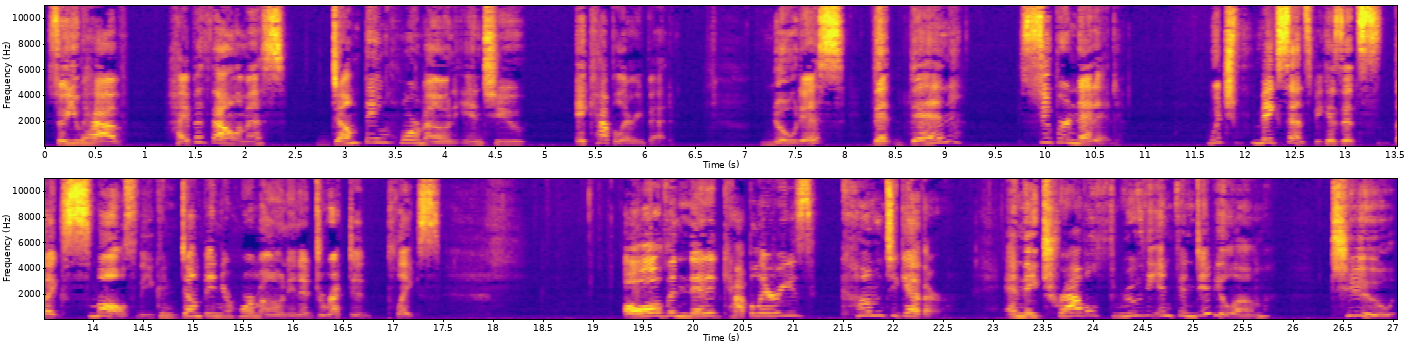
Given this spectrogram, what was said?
So you have hypothalamus dumping hormone into a capillary bed. Notice that then supernetted, which makes sense because it's like small so that you can dump in your hormone in a directed place. All the netted capillaries come together and they travel through the infundibulum to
